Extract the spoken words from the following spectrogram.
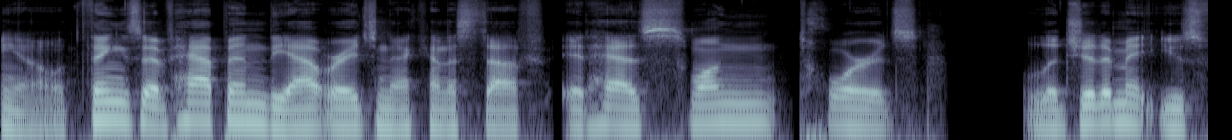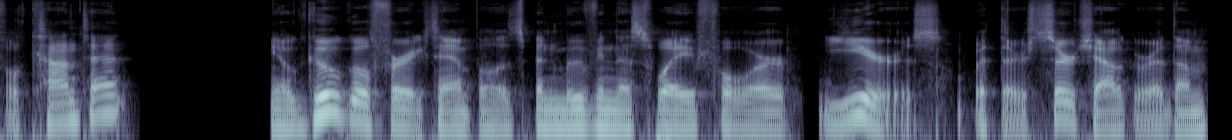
you know, things that have happened, the outrage and that kind of stuff, it has swung towards legitimate, useful content. You know, Google, for example, has been moving this way for years with their search algorithm,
